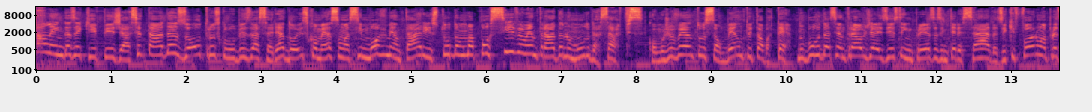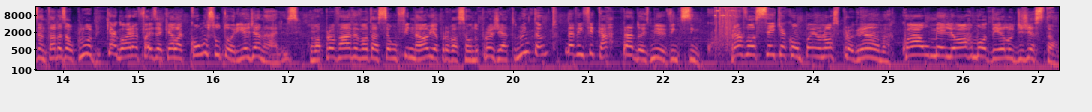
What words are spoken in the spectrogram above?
Além das equipes já citadas, outros clubes da Série A2 começam a se movimentar e estudam uma possível entrada no mundo das SAFs, como Juventus, São Bento e Taubaté. No Burro da Central já existem empresas interessadas e que foram apresentadas ao clube, que agora faz aquela consultoria de análise. Uma provável votação final e aprovação do projeto, no entanto, devem ficar para 2025. Para você que acompanha o nosso programa, qual o melhor modelo de gestão?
